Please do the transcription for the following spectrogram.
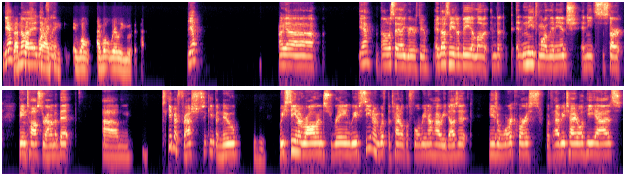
Yeah, That's no, that's I where I think it won't I won't really move the title. Yeah, I uh, yeah. Honestly, I agree with you. It does need to be a little. It needs more lineage. It needs to start being tossed around a bit. Um, to keep it fresh, to keep it new. Mhm. We've seen a Rollins reign. We've seen him with the title before. We know how he does it. He's a workhorse with every title he has.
